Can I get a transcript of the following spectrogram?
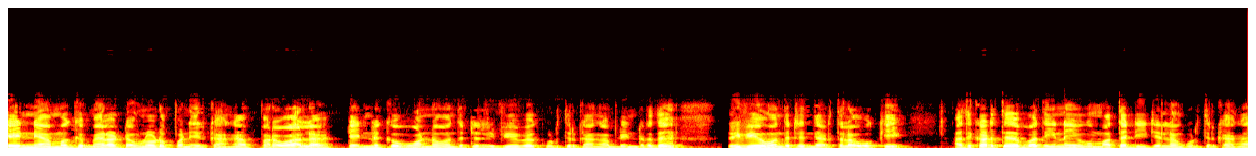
10 எம்முக்கு மேலே டவுன்லோடும் பண்ணியிருக்காங்க. பரவாயில்ல டென்னுக்கு ஒன்று வந்துட்டு ரிவ்யூவே கொடுத்துருக்காங்க அப்படின்றது, ரிவ்யூ வந்துட்டு இந்த இடத்துல ஓகே. அதுக்கு அடுத்தது பார்த்தீங்கன்னா, இவங்க மற்ற டீட்டெயிலாம் கொடுத்துருக்காங்க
